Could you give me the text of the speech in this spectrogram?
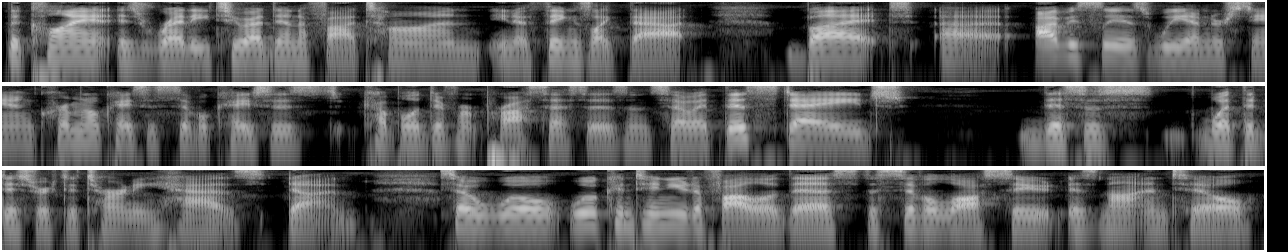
The client is ready to identify Tonne, you know, things like that. But uh, obviously, as we understand, criminal cases, civil cases, a couple of different processes. And so at this stage, this is what the district attorney has done. So we'll we'll continue to follow this. The civil lawsuit is not until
